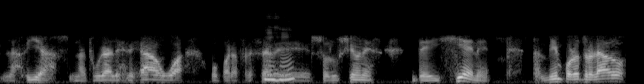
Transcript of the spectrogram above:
las vías naturales de agua o para ofrecer eh, soluciones de higiene. También, por otro lado,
